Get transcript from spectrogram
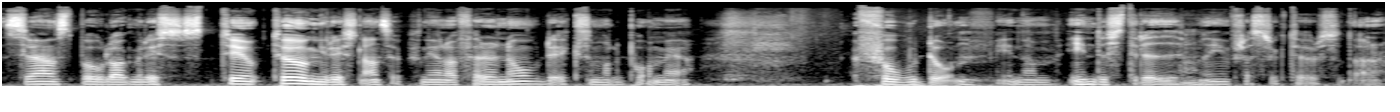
svenskt bolag med rys- tu- tung Rysslandsexponering Ferronordic som håller på med fordon inom industri och Mm. infrastruktur och sådär.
